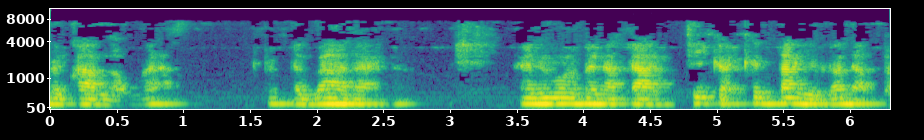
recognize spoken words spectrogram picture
เป็นความหลงนะ เป็นบ้าได้นะให้รู้ว่าเป็นอาการที่เกิดขึ้นตั้งอยู่แล้วดับไป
